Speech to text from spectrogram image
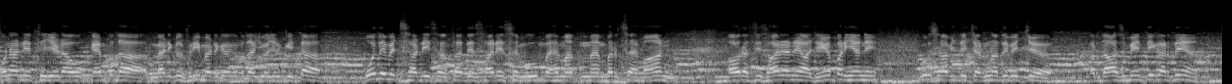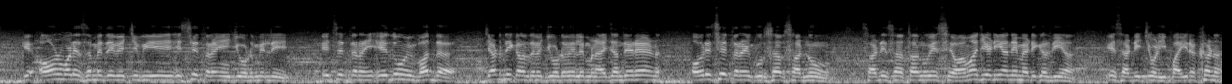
ਉਹਨਾਂ ਨੇ ਇੱਥੇ ਜਿਹੜਾ ਉਹ ਕੈਂਪ ਦਾ, ਮੈਡੀਕਲ, ਫ੍ਰੀ ਮੈਡੀਕਲ ਕੈਂਪ ਦਾ ਆਯੋਜਨ ਕੀਤਾ। ਉਹਦੇ ਵਿੱਚ ਸਾਡੀ ਸੰਸਥਾ ਦੇ ਸਾਰੇ ਸਮੂਹ ਮਹਿਮਾ- ਮੈਂਬਰ, ਸਹਿਬਾਨ ਔਰ ਅਸੀਂ ਸਾਰਿਆਂ ਨੇ ਹਾਜ਼ਰੀਆਂ ਭਰੀਆਂ ਨੇ। ਗੁਰੂ ਸਾਹਿਬ ਜੀ ਦੇ ਚਰਨਾਂ ਦੇ ਵਿੱਚ ਅਰਦਾਸ ਬੇਨਤੀ ਕਰਦੇ ਹਾਂ ਕਿ ਆਉਣ ਵਾਲੇ ਸਮੇਂ ਦੇ ਵਿੱਚ ਵੀ ਇਹ ਇਸੇ ਤਰ੍ਹਾਂ ਹੀ ਜੋੜ ਮੇਲੇ, ਇਸੇ ਤਰ੍ਹਾਂ ਹੀ ਇਦੋਂ ਵੀ ਵੱਧ ਚੜ੍ਹਦੀ ਕਲਾ ਦੇ ਵਿੱਚ ਜੋੜ ਮੇਲੇ ਮਨਾਏ ਜਾਂਦੇ ਰਹਿਣ ਔਰ ਇਸੇ ਤਰ੍ਹਾਂ ਹੀ ਗੁਰੂ ਸਾਹਿਬ ਸਾਨੂੰ, ਸਾਡੀ ਸੰਸਥਾ ਨੂੰ ਇਹ ਸੇਵਾਵਾਂ ਜਿਹੜੀਆਂ ਨੇ ਮੈਡੀਕਲ ਦੀਆਂ, ਇਹ ਸਾਡੀ ਝੋਲੀ ਪਾਈ ਰੱਖਣ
